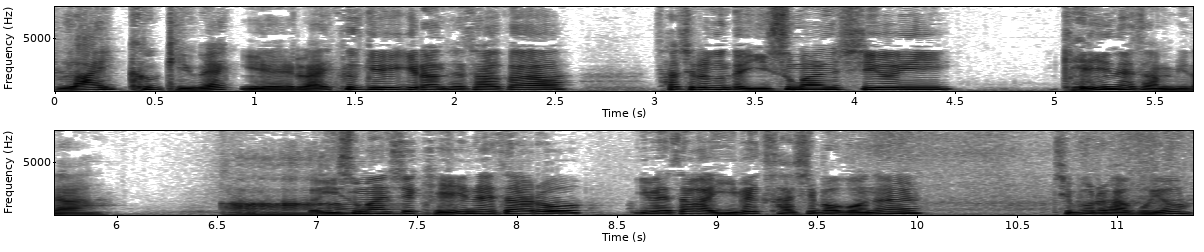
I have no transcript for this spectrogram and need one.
라이크 기획. 예, 라이크 기획이라는 회사가 사실은 근데 이수만 씨의 개인 회사입니다. 아. 그러니까 이수만 씨의 개인 회사로 이 회사가 240억 원을 지불을 하고요.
